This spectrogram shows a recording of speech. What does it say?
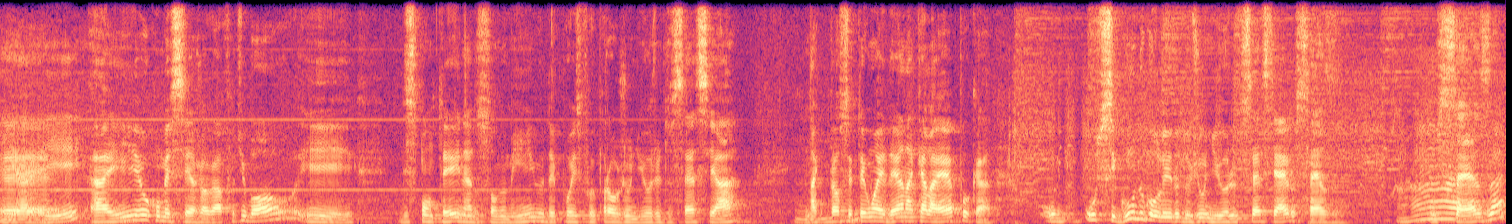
É, aí? aí eu comecei a jogar futebol e despontei né, do São Domingo, depois fui para o Juniores do CSA. Uhum. Para você ter uma ideia, naquela época, o, o segundo goleiro do Juniores do CSA era o César. Ah. O César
